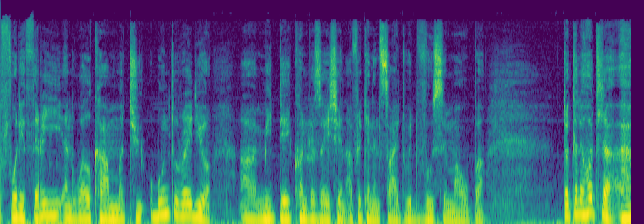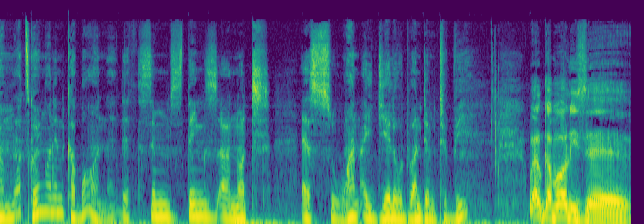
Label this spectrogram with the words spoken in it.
12:43 and welcome to Ubuntu Radio uh, midday conversation African Insight with Vusi Maupa. Dr. Lehohla, um, what's going on in Gabon? It seems things are not as one ideally would want them to be. Well, Gabon is uh,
